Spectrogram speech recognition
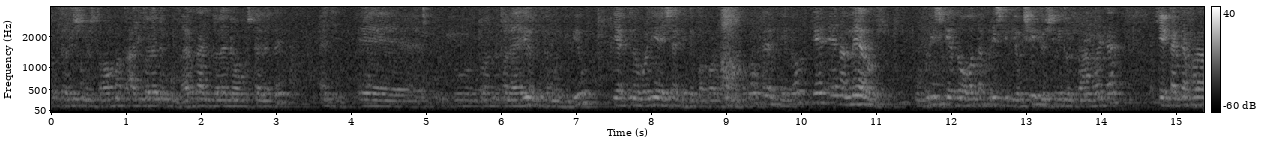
το θεωρήσουμε στρώμα, άλλοι το λένε κουβέρτα, άλλοι το λένε όπως θέλετε, έτσι, ε, των αερίων του θερμοκηπίου. Η ακτινοβολία εισέρχεται που απορροφά από εδώ, φεύγει εδώ και ένα μέρος που βρίσκει εδώ, όταν βρίσκει διοξίδιο συνήθως στο άνθρακα, και κάποια φορά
